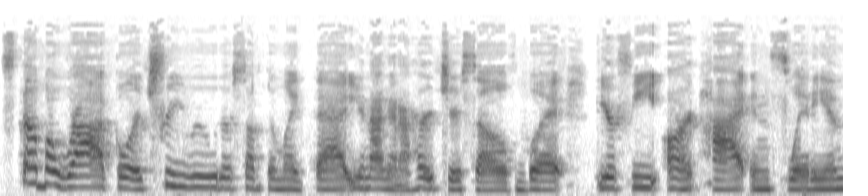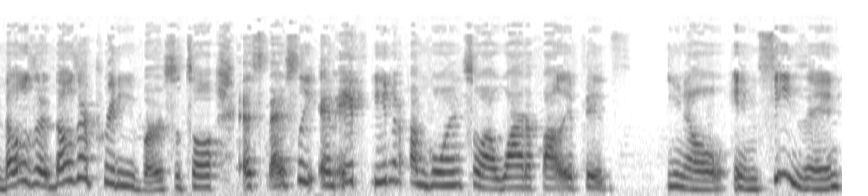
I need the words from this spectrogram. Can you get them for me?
stub a rock or a tree root or something like that, you're not gonna hurt yourself, but your feet aren't hot and sweaty. And those are those are pretty versatile, especially and if even if I'm going to a waterfall, if it's you know, in season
